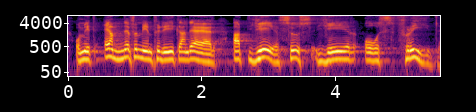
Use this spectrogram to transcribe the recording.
Och mitt ämne för min predikan det är att Jesus ger oss frid.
